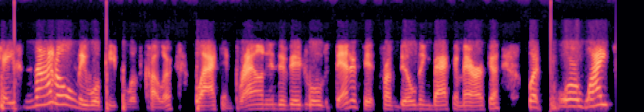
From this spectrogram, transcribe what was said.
case, not only will people of color, black and brown individuals benefit from building back America, but poor whites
